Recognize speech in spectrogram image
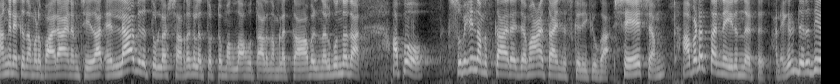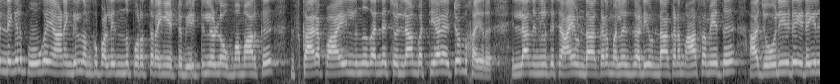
അങ്ങനെയൊക്കെ നമ്മൾ പാരായണം ചെയ്താൽ എല്ലാവിധത്തിലുള്ള ഷറുകളെ തൊട്ടും അള്ളാഹു താല നമ്മളെ കാവൽ നൽകുന്നതാണ്. അപ്പോൾ സുബഹി നമസ്കാര ജമാഅത്തായി നിസ്കരിക്കുക. ശേഷം അവിടെ തന്നെ ഇരുന്നിട്ട് അല്ലെങ്കിൽ ധൃതി ഉണ്ടെങ്കിൽ പോവുകയാണെങ്കിൽ നമുക്ക് പള്ളിയിൽ നിന്ന് പുറത്തിറങ്ങിയിട്ട് വീട്ടിലുള്ള ഉമ്മമാർക്ക് നിസ്കാരപ്പായിൽ നിന്ന് തന്നെ ചൊല്ലാൻ പറ്റിയാൽ ഏറ്റവും ഹൈർ ഇല്ല നിങ്ങൾക്ക് ചായ ഉണ്ടാക്കണം അല്ലെങ്കിൽ കടി ഉണ്ടാക്കണം ആ സമയത്ത് ആ ജോലിയുടെ ഇടയിൽ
